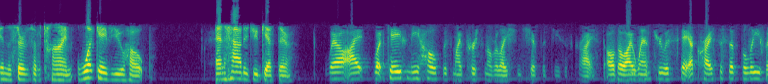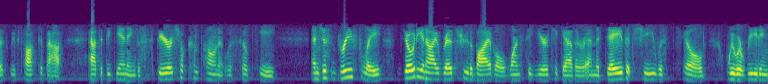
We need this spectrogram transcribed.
in the service of time, what gave you hope? And how did you get there? Well, I what gave me hope was my personal relationship with Jesus Christ. Although I went through a, sta- a crisis of belief, as we've talked about at the beginning, the spiritual component was so key. And just briefly, Jody and I read through the Bible once a year together, and the day that she was killed, we were reading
